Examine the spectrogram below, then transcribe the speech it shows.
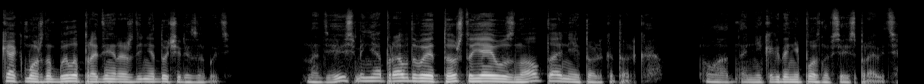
Как можно было про день рождения дочери забыть? Надеюсь, меня оправдывает то, что я и узнал Таней только-только. Ладно, никогда не поздно все исправить.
